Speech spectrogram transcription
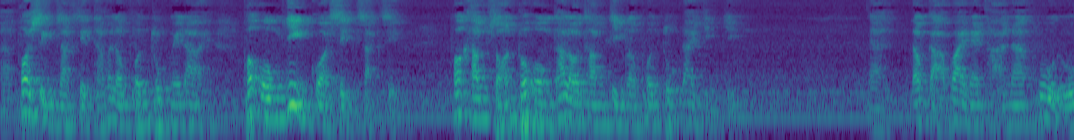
นะเพราะสิ่งศักดิ์สิทธิ์ทำให้เราพ้นทุกข์ไม่ได้ พระองค์ยิ่งกว่าสิ่งศักดิ์สิทธิ์เพราะคำสอนพระองค์ถ้าเราทำจริงเราพ้นทุกข์ได้จริงๆนะเรากราบไหว้ในฐานะผู้รู้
